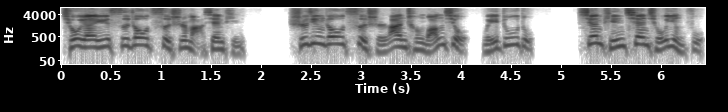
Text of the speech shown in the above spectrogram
求援于司州刺史马先平。石荆州刺史安城王秀为都督，先平千求应付，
